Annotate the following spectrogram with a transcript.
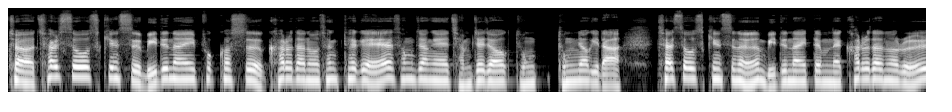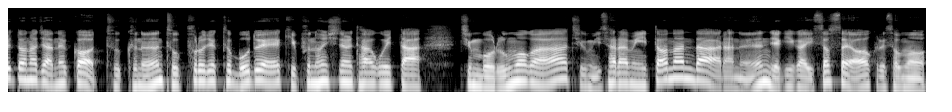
자, 찰스 호스킨스, 미드나잇 포커스, 카르다노 생태계의 성장의 잠재적 동, 동력이다. 찰스 호스킨스는 미드나잇 때문에 카르다노를 떠나지 않을 것. 두, 그는 두 프로젝트 모두에 깊은 헌신을 다하고 있다. 지금 뭐 루머가 지금 이 사람이 떠난다라는 얘기가 있었어요. 그래서 뭐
